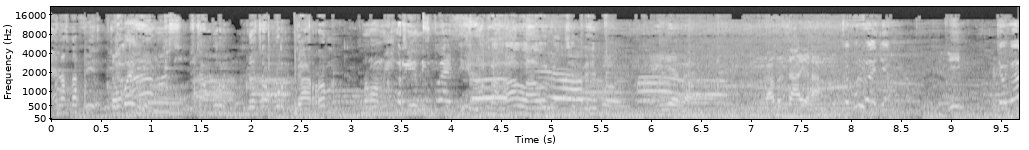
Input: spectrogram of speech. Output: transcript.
Enak tapi cobain deh. Dicampur, udah campur garam sama micin. merinding gue aja Nggak halal micin nih, boy. Iya lah. Gak percaya. coba lu aja Ih, coba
